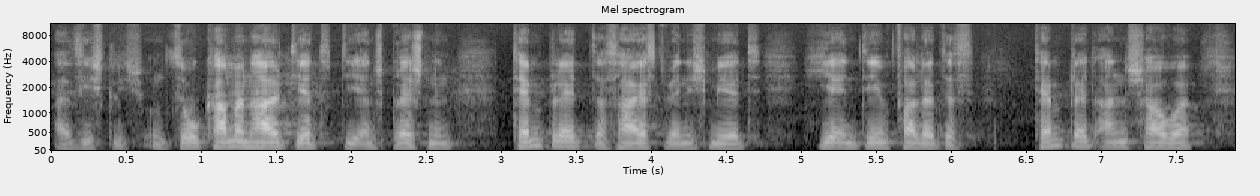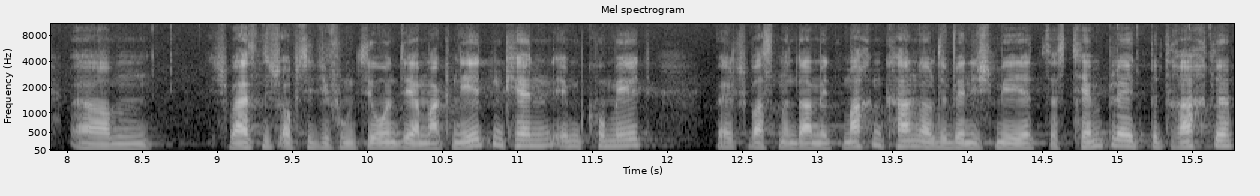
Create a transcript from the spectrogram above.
ersichtlich. Und so kann man halt jetzt die entsprechenden Template, das heißt, wenn ich mir jetzt hier in dem Falle das Template anschaue, ähm, ich weiß nicht, ob Sie die Funktion der Magneten kennen im Comet, welch, was man damit machen kann. Also wenn ich mir jetzt das Template betrachte,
